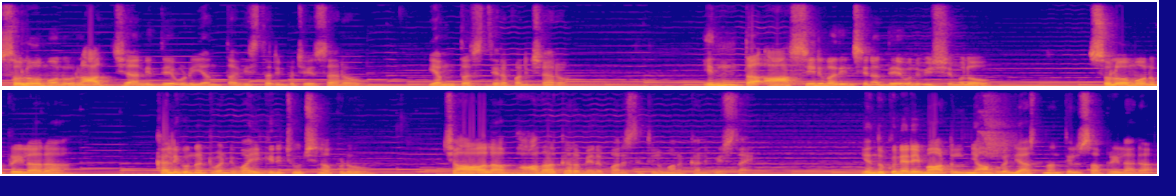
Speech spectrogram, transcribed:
సొలోమోను రాజ్యాన్ని దేవుడు ఎంత విస్తరింప చేశారో ఎంత స్థిరపరిచారో ఎంత ఆశీర్వదించిన దేవుని విషయంలో సొలోమోను ప్రియులారా కలిగి ఉన్నటువంటి వైఖరి చూచినప్పుడు చాలా బాధాకరమైన పరిస్థితులు మనకు కనిపిస్తాయి. ఎందుకు నేను ఈ మాటలు జ్ఞాపకం చేస్తున్నాను తెలుసా ప్రియులారా?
